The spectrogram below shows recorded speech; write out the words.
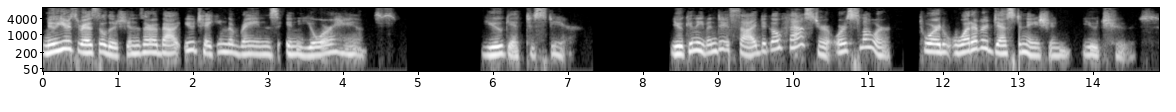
New Year's resolutions are about you taking the reins in your hands. You get to steer. You can even decide to go faster or slower toward whatever destination you choose.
